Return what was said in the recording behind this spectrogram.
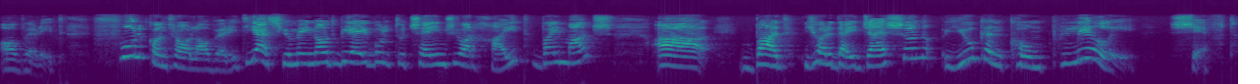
over it. Full control over it. Yes, you may not be able to change your height by much, uh, but your digestion, you can completely shift.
